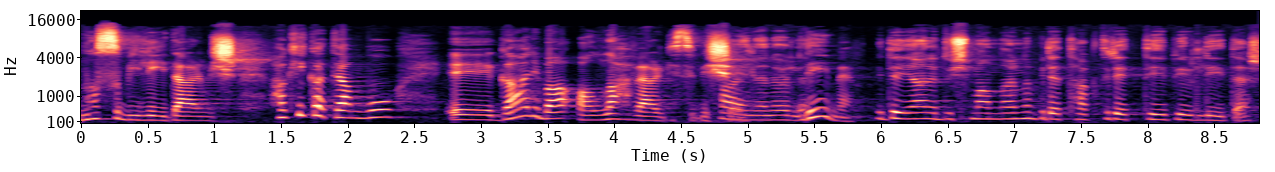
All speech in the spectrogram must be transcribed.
Nasıl bir lidermiş. Hakikaten bu e, galiba Allah vergisi bir şey. Aynen öyle. Değil mi? Bir de yani düşmanlarının bile takdir ettiği bir lider.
